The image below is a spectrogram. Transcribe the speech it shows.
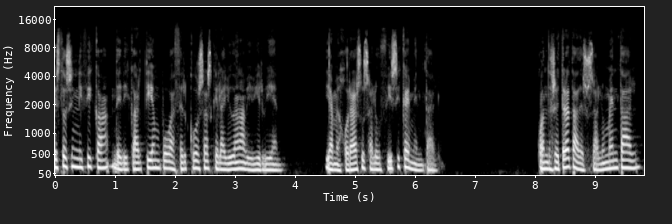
Esto significa dedicar tiempo a hacer cosas que le ayudan a vivir bien y a mejorar su salud física y mental. Cuando se trata de su salud mental,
